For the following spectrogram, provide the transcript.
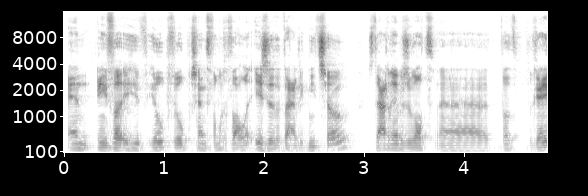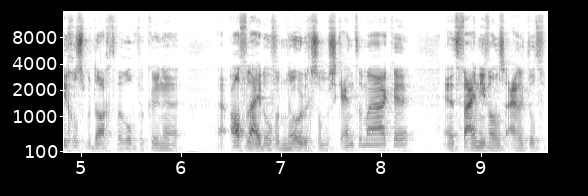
En in heel veel procent van de gevallen is het uiteindelijk niet zo. Dus daardoor hebben ze wat, wat regels bedacht waarop we kunnen afleiden of het nodig is om een scan te maken. En het fijne hiervan is eigenlijk dat,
